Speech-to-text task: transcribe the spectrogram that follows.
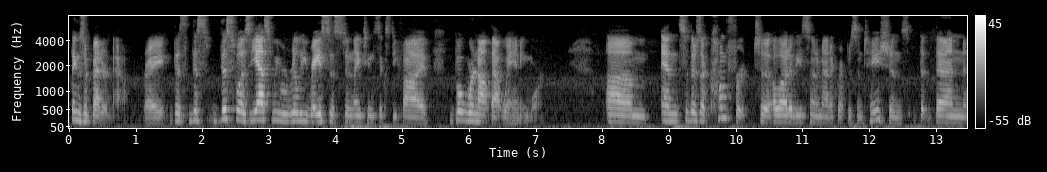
Things are better now, right? This this this was yes, we were really racist in 1965, but we're not that way anymore. Um, and so there's a comfort to a lot of these cinematic representations that then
